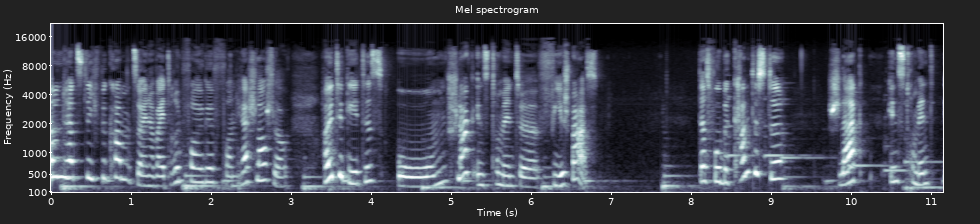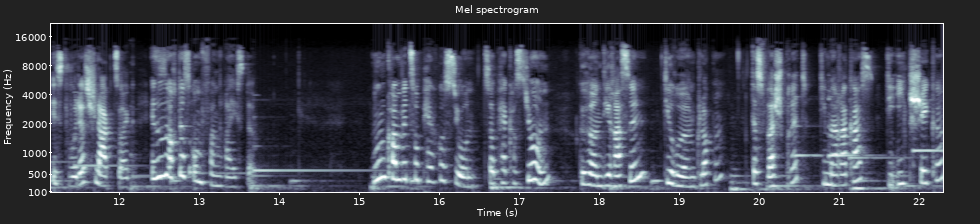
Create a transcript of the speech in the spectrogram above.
Hallo und herzlich willkommen zu einer weiteren Folge von Herr Schlauschlau. Heute geht es um Schlaginstrumente. Viel Spaß! Das wohl bekannteste Schlaginstrument ist wohl das Schlagzeug. Es ist auch das umfangreichste. Nun kommen wir zur Perkussion. Zur Perkussion gehören die Rasseln, die Röhrenglocken, das Waschbrett, die Maracas, die Ig-Shaker,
